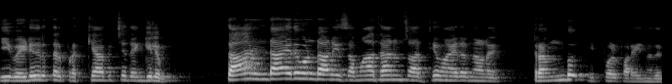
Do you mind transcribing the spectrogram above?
ഈ വെടിനിർത്തൽ പ്രഖ്യാപിച്ചതെങ്കിലും താൻ ഉണ്ടായതുകൊണ്ടാണ് ഈ സമാധാനം സാധ്യമായതെന്നാണ് ട്രംപ് ഇപ്പോൾ പറയുന്നത്.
